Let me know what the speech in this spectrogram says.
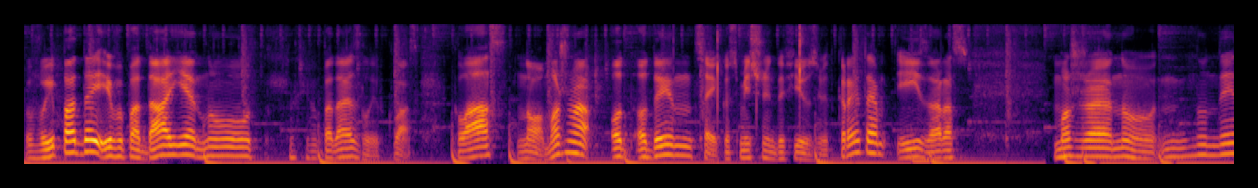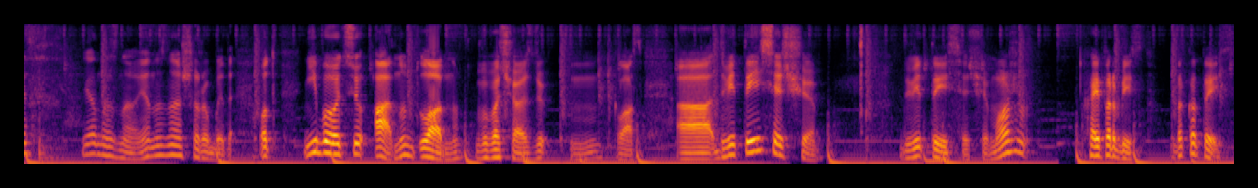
випаде, і випадає, ну. Випадає злив. Клас. Клас. Но можна од- один цей космічний деф'юз відкрити. І зараз. Може, ну. Ну, не. Я не знаю, я не знаю, що робити. От, ніби оцю. А, ну ладно, вибачаюсь. Дві... М, клас. А, 2000. 2000. Можна. Хайпербіст. Докотись.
